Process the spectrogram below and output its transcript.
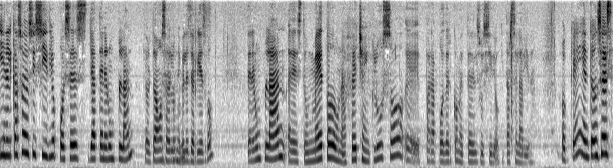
Y en el caso de suicidio, pues es ya tener un plan, que ahorita vamos a ver los niveles de riesgo, tener un plan, este, un método, una fecha incluso, eh, para poder cometer el suicidio o quitarse la vida. Ok, entonces,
